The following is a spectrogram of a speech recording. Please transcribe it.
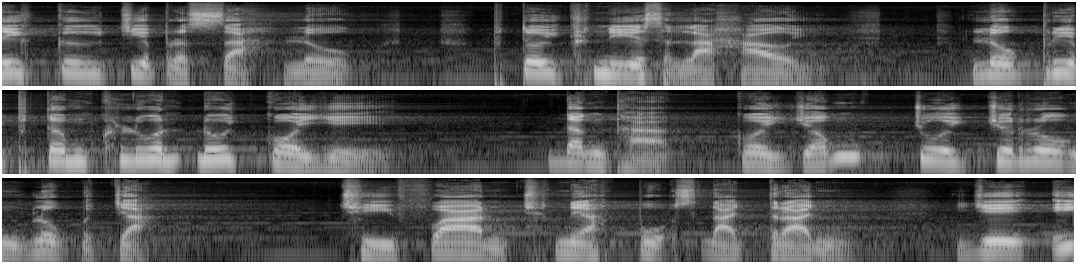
នេះគឺជាប្រសាសន៍លោក ផ្ទុយគ្នាស្រឡះហើយ លោកព្រៀបផ្ទឹមខ្លួនដូចកុយយេដឹងថាកុយយ៉ុងជួយជ្រងលោកម្ចាស់ឈីហ្វានឈ្នះពួកស្ដេចត្រាញ់យេអ៊ី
